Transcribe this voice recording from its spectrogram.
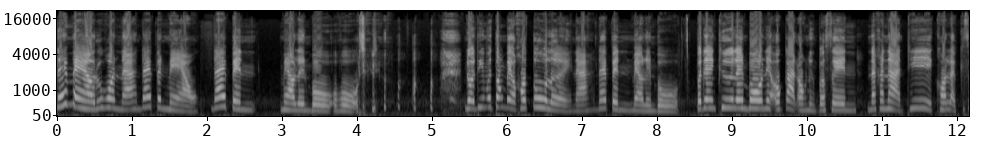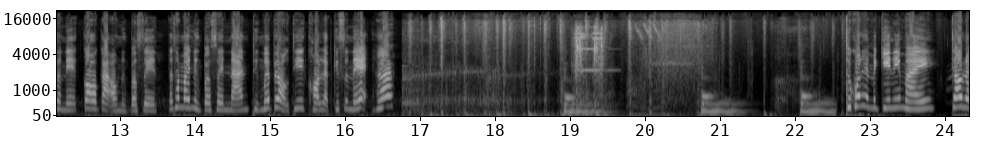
ได้แมวทุกคนนะ ได้เป็นแมว ได้เป็นแมวเรนโบว์โอ้โห โดยที่ไม่ต้องไปเอาเข้าตู้เลยนะ ได้เป็นแมวเรนโบว์ประเด็นคือเรนโบว์เนี่ยโอกาสออก 1%ในขณะที่คอลแลบคิสเนะก็โอกาสออก 1%แล้วทำไม 1%นั้น ถึงไม่ไปออกที่คอลแลบคิสเนะฮะ ทุกคนเห็นเมื่อกี้นี้ไหม เจ้าไร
